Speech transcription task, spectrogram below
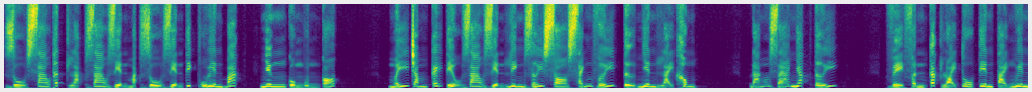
Dù sao thất lạc giao diện mặc dù diện tích uyên bác, nhưng cùng ủng có. Mấy trăm cái tiểu giao diện linh giới so sánh với tự nhiên lại không. Đáng giá nhắc tới. Về phần các loại tu tiên tài nguyên,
